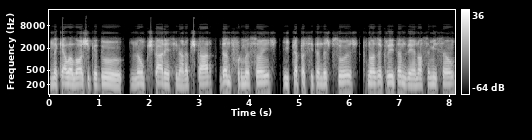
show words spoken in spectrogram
naquela lógica do não pescar, ensinar a pescar, dando formações e capacitando as pessoas, porque nós acreditamos em a nossa missão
